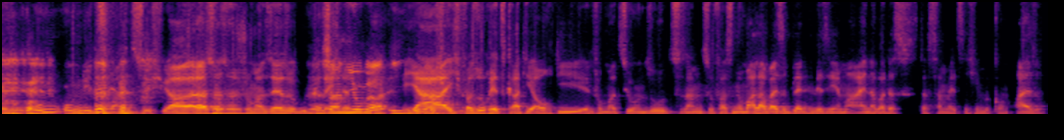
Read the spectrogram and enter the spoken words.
Um, um, um, die 20, ja, das hast du schon mal sehr, sehr gut Er ist ein junger. Ja, ich versuche jetzt gerade auch die Informationen so zusammenzufassen. Normalerweise blenden wir sie immer ein, aber das, das haben wir jetzt nicht hinbekommen. Also,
